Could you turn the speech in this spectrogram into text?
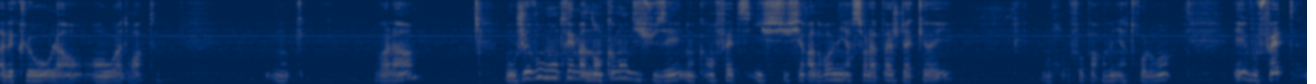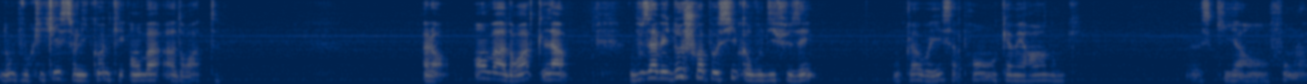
avec le haut, là, en, haut à droite. Donc, voilà. Donc, je vais vous montrer maintenant comment diffuser. Donc, en fait, il suffira de revenir sur la page d'accueil. Il ne faut pas revenir trop loin. Et vous faites, donc vous cliquez sur l'icône qui est en bas à droite. Alors, en bas à droite, là, vous avez deux choix possibles quand vous diffusez. Donc là, vous voyez, ça prend en caméra donc euh, ce qu'il y a en fond là.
